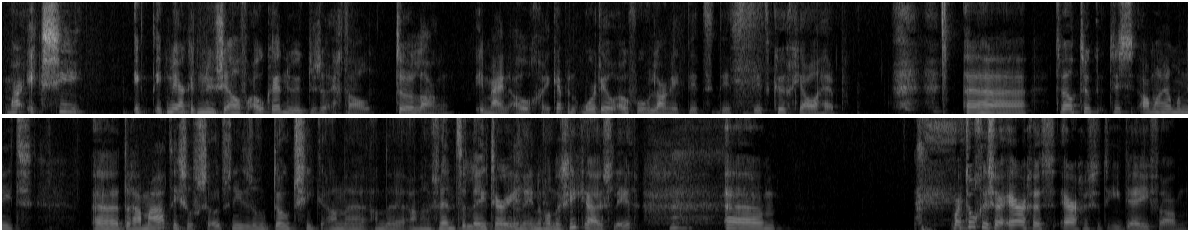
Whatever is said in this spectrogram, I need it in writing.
Maar ik zie, ik, ik merk het nu zelf ook, hè, nu ik dus echt al te lang in mijn ogen. Ik heb een oordeel over hoe lang ik dit, dit, dit kuchje al heb. Uh, terwijl natuurlijk, het is allemaal helemaal niet uh, dramatisch of zo. Het is niet alsof ik doodziek aan, uh, aan, de, aan een ventilator in een of ander ziekenhuis lig. Um, maar toch is er ergens, ergens het idee van...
